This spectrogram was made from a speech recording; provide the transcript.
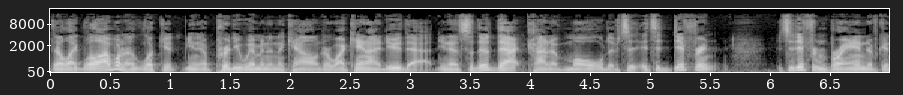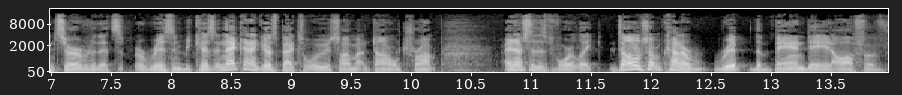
They're like, well, I want to look at you know pretty women in the calendar. Why can't I do that? You know, so they're that kind of mold. It's a, it's a different it's a different brand of conservative that's arisen because, and that kind of goes back to what we were talking about Donald Trump. And I've said this before, like Donald Trump kind of ripped the band aid off of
